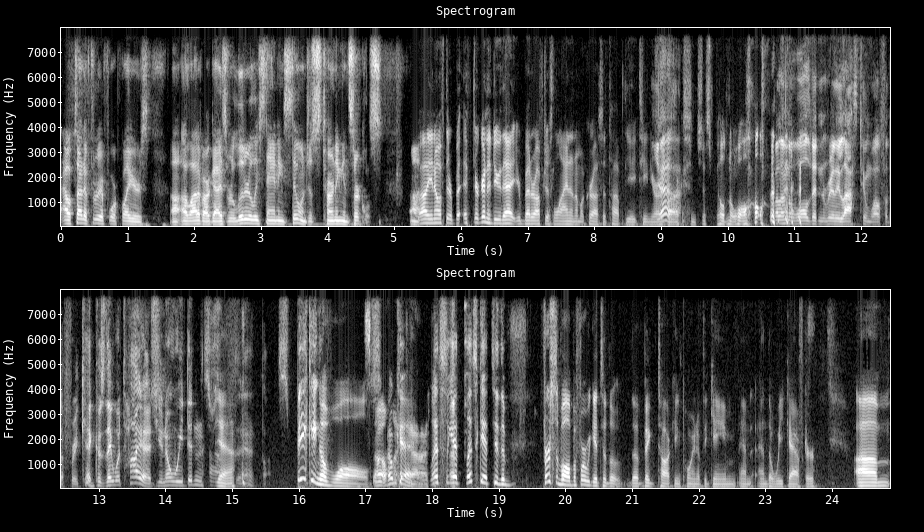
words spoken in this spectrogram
outside of three or four players, uh, a lot of our guys were literally standing still and just turning in circles. Well, you know, if they're if they're going to do that, you're better off just lining them across the top of the 18 yard Yeah. box and just building a wall. Well, and the wall didn't really last too well for the free kick because they were tired. You know, we didn't. Have, Yeah. but- Speaking of walls, Oh okay, let's get let's get to the first of all before we get to the the big talking point of the game and and the week after. Um,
